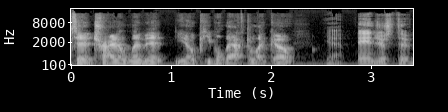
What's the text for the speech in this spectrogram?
to try to limit, you know, people that have to let go. Yeah, and just to,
